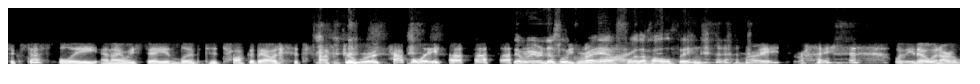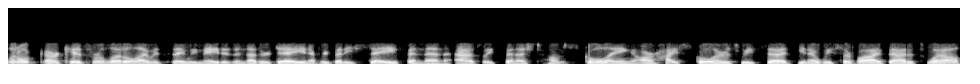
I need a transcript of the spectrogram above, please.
successfully, and I always say, and live to talk about it afterwards happily. that we're a little we grayer for the whole thing. right, right. Well, you know, when our little our kids were little, I would say we made it another day and everybody's safe. And then as we finished homeschooling our high schoolers, we said, you know, we survived that as well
